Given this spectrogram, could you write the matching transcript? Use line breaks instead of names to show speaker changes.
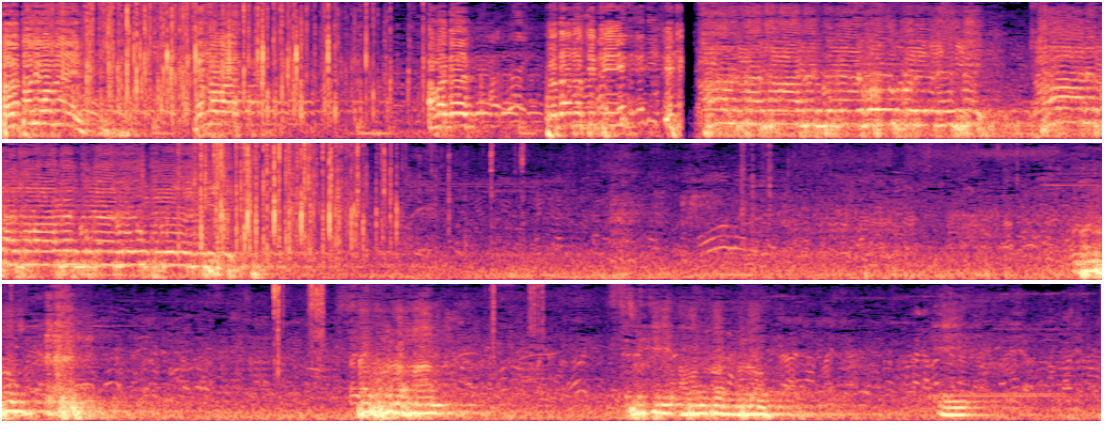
করতালি হবে ধন্যবাদ আমাদের প্রধান অতিথি
সাইফুর রহমান স্মৃতি আমন্ত্রণমূলক এই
